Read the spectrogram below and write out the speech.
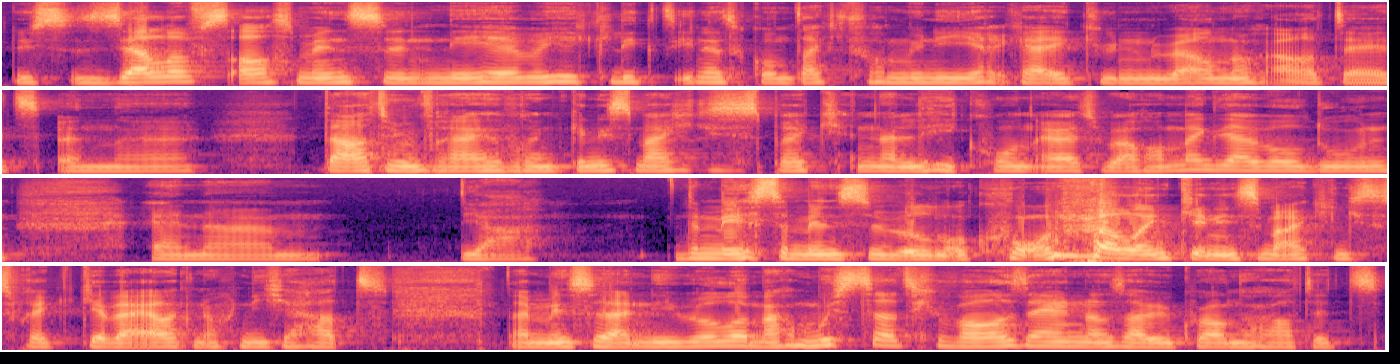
Dus zelfs als mensen nee hebben geklikt in het contactformulier, ga ik hun wel nog altijd een uh, datum vragen voor een kennismakingsgesprek. En dan leg ik gewoon uit waarom ik dat wil doen. En uh, ja, de meeste mensen willen ook gewoon wel een kennismakingsgesprek. Ik heb eigenlijk nog niet gehad dat mensen dat niet willen. Maar moest dat het geval zijn, dan zou ik wel nog altijd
